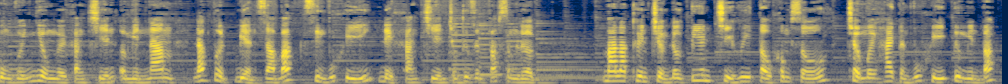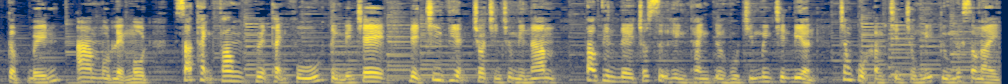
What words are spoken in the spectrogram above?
cùng với nhiều người kháng chiến ở miền Nam đã vượt biển ra Bắc xin vũ khí để kháng chiến chống thực dân Pháp xâm lược. Bà là thuyền trưởng đầu tiên chỉ huy tàu không số chở 12 tấn vũ khí từ miền Bắc cập bến A101, xã Thạnh Phong, huyện Thạnh Phú, tỉnh Bến Tre để chi viện cho chiến trường miền Nam, tạo tiền đề cho sự hình thành đường Hồ Chí Minh trên biển trong cuộc kháng chiến chống Mỹ cứu nước sau này.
